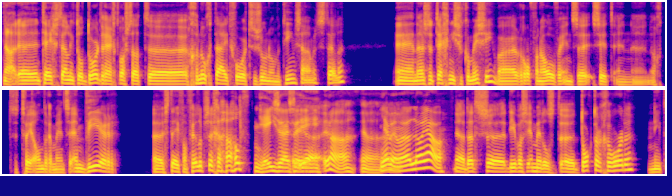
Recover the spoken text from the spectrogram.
nou, in tegenstelling tot Dordrecht was dat eh, genoeg tijd voor het seizoen om een team samen te stellen. En daar is een technische commissie waar Rob van Hoven in zit en eh, nog twee andere mensen. En weer eh, Stefan Philipsen gehaald. Jezus. Ja, ja, ja. Jij bent wel loyaal. Ja, dat is, die was inmiddels dokter geworden. Niet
